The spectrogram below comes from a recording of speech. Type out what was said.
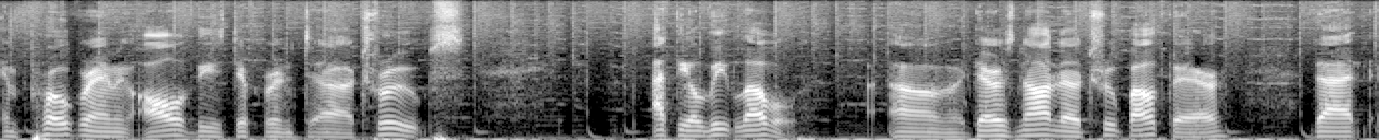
in programming all of these different uh, troops at the elite level. Um, there's not a troop out there that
